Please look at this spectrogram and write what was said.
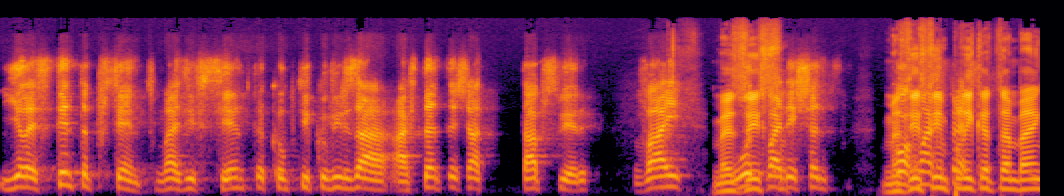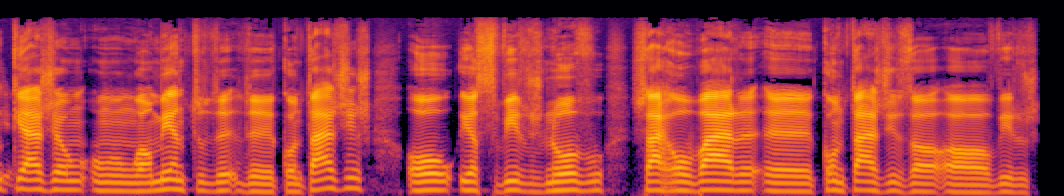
E ele é 70% mais eficiente a competir com o vírus A. Às tantas já está a perceber. Vai, Mas o outro isso... vai deixando. Mas isso implica também que haja um, um aumento de, de, contágios ou esse vírus novo está a roubar uh, contágios ao, ao, vírus,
